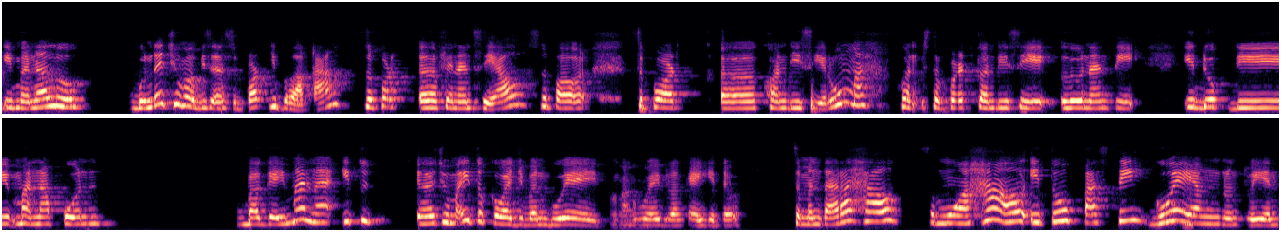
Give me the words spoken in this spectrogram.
gimana lu? Bunda cuma bisa support di belakang support uh, finansial support support uh, kondisi rumah support kondisi lu nanti hidup di mana pun bagaimana itu uh, cuma itu kewajiban gue hmm. gue bilang kayak gitu Sementara hal semua hal itu pasti gue yang nentuin.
